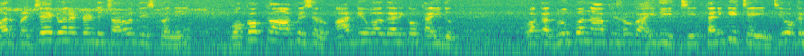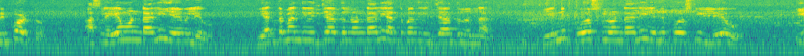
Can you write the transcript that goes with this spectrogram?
వారు ప్రత్యేకమైనటువంటి చొరవ తీసుకొని ఒక్కొక్క ఆఫీసరు ఆర్డీఓ గారికి ఒక ఐదు ఒక గ్రూప్ వన్ ఆఫీసర్ ఒక ఐదు ఇచ్చి తనిఖీ చేయించి ఒక రిపోర్టు. అసలు ఏముండాలి? ఏమి లేవు. ఎంతమంది విద్యార్థులు ఉండాలి ఎంతమంది విద్యార్థులు ఉన్నారు? ఎన్ని పోస్టులు ఉండాలి ఎన్ని పోస్టులు లేవు? ఈ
